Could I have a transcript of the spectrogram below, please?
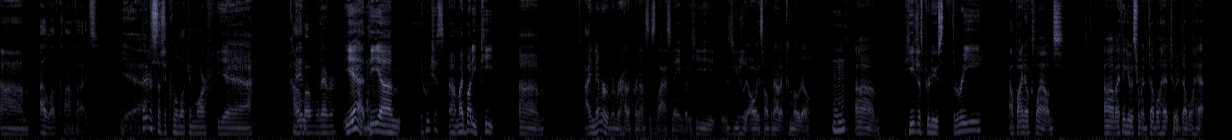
Um, I love clown pies. yeah, They're just such a cool looking morph yeah. combo, whatever. Yeah, the um, who just uh, my buddy Pete. Um, I never remember how to pronounce his last name, but he is usually always helping out at Komodo. Mm-hmm. Um, he just produced three albino clowns. Um, I think it was from a double het to a double het.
